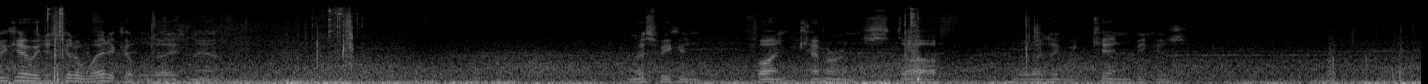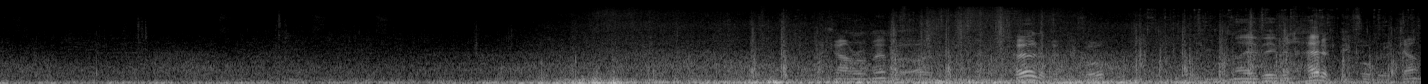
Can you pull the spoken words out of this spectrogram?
Okay, we just gotta wait a couple of days now. Unless we can find Cameron's stuff, I don't think we can because I can't remember. I've heard of it before. May have even had it before, but I can't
